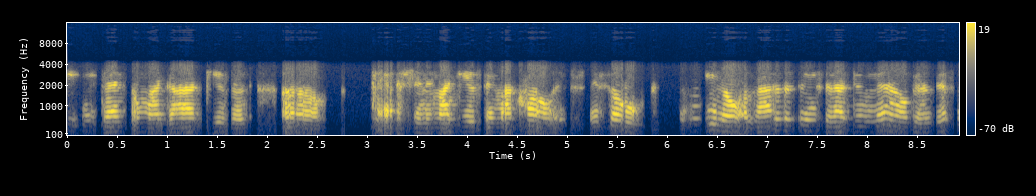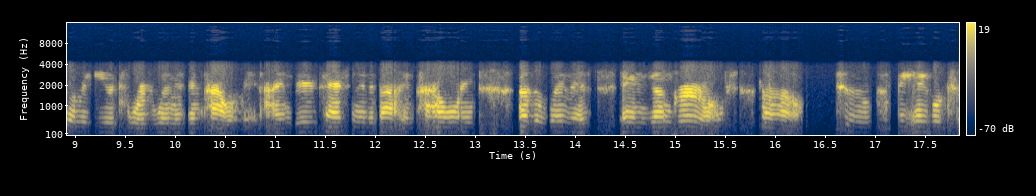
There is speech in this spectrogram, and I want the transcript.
keep me back from my God-given um, passion and my gifts and my calling. And so, you know, a lot of the things that I do now, they're definitely geared towards women's empowerment. I am very passionate about empowering other women and young girls. Um, to be able to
